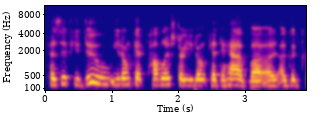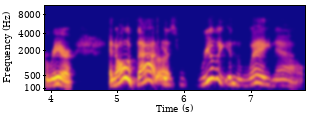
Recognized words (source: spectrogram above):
because if you do, you don't get published or you don't get to have a, a good career. And all of that Right. is really in the way now.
